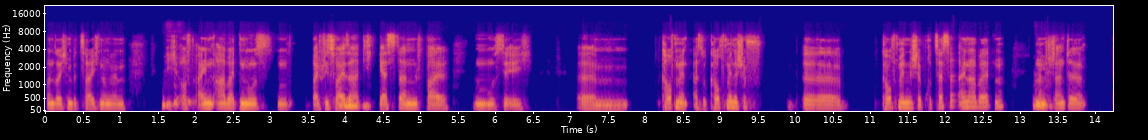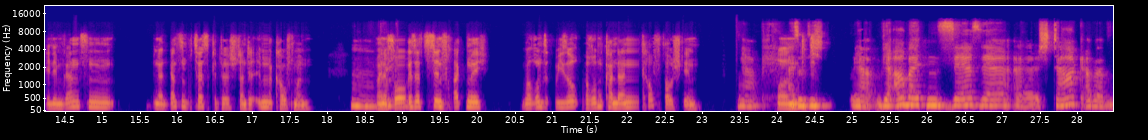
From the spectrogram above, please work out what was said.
von solchen Bezeichnungen, die ich oft einarbeiten muss. Und beispielsweise hatte ich gestern einen Fall, musste ich ähm, kaufmän also kaufmännische, äh, kaufmännische Prozesse einarbeiten. Und dann stand in dem ganzen, in der ganzen Prozesskette stand immer Kaufmann. Mhm. Meine Vorgesetzte fragt mich, warum, wieso, warum kann da eine Kauffrau stehen? Ja, und also die, ja, wir arbeiten sehr, sehr äh, stark, aber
